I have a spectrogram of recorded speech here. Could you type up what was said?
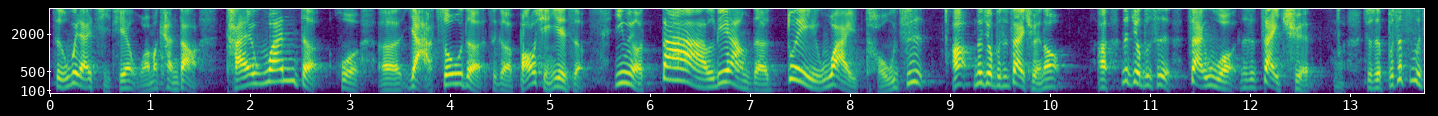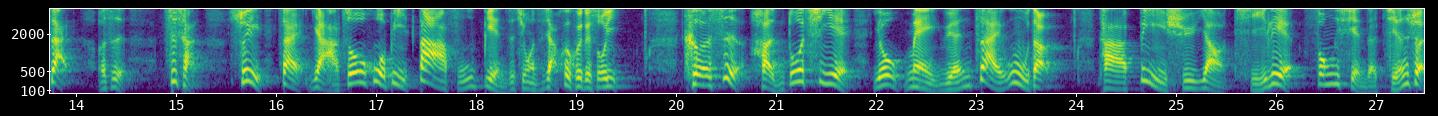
这个未来几天我们看到台湾的或呃亚洲的这个保险业者，因为有大量的对外投资啊，那就不是债权哦。啊，那就不是债务哦，那是债权，就是不是负债，而是资产。所以在亚洲货币大幅贬值情况之下，会汇兑收益。可是很多企业有美元债务的，它必须要提列风险的减损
